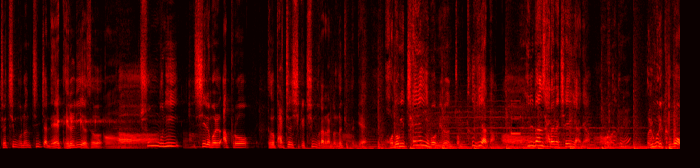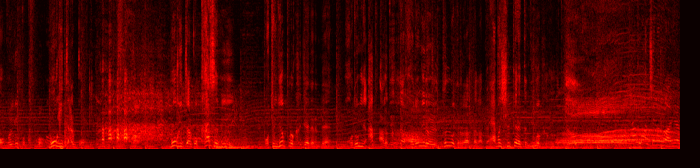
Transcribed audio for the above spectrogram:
저 친구는 진짜 내 대를 이어서 충분히 씨름을 앞으로 더 발전시킬 친구다라는 걸 느꼈던 게 호동이 체형이 보면은 좀 특이하다. 일반 사람의 체형이 아니야. 어떻게? 얼굴이 크고 골격도 크고. 목이 짧고 목이 짧고 가슴이 보통 옆으로 커져야 되는데 호동이 앞뒤가 크다. 호동이를 들로 들어갔다가 매번 실패했던 이유가 그거거든. 한번 지는 거 아니라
